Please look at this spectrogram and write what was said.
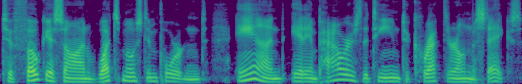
to focus on what's most important, and it empowers the team to correct their own mistakes.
